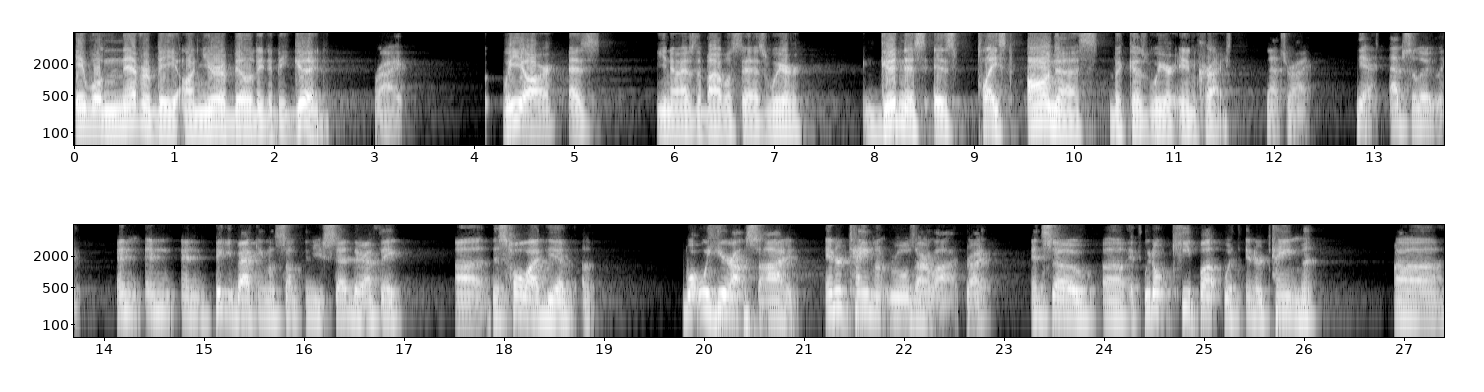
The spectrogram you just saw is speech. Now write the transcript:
it will never be on your ability to be good. Right. We are, as you know, as the Bible says, we're goodness is placed on us because we are in Christ. That's right. Yeah, absolutely. And and and piggybacking on something you said there, I think uh, this whole idea of, of, what we hear outside, entertainment rules our lives, right? And so uh, if we don't keep up with entertainment, uh,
